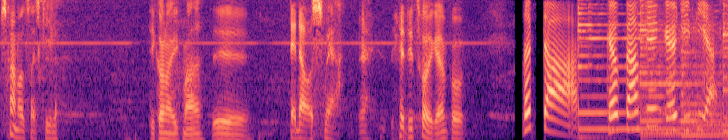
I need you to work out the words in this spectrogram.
350 kilo. Det går nok ikke meget. Det... Den er også svær. Ja, det tror jeg gerne på. Liftoff. Go Falcon, go GPS.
